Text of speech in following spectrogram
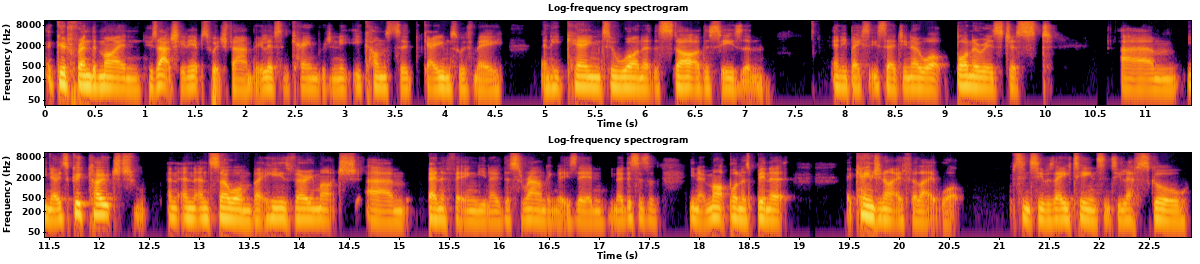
a good friend of mine who's actually an Ipswich fan, but he lives in Cambridge and he, he comes to games with me. And he came to one at the start of the season. And he basically said, you know what, Bonner is just, um, you know, it's a good coach and, and, and so on, but he is very much um, benefiting, you know, the surrounding that he's in. You know, this is a, you know, Mark Bonner's been at, at Cambridge United for like what, since he was 18, since he left school.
